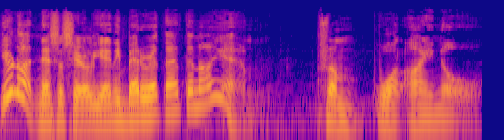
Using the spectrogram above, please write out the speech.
you're not necessarily any better at that than I am from what I know.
